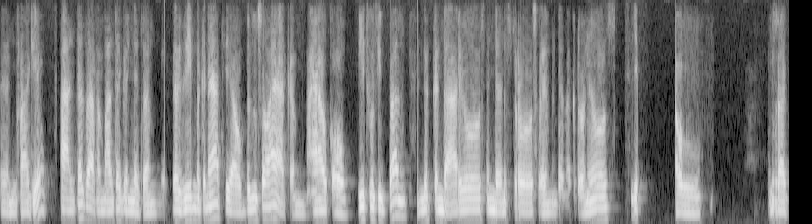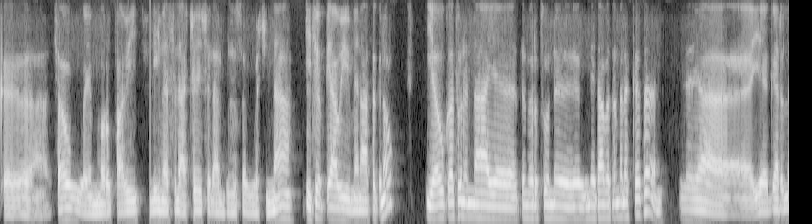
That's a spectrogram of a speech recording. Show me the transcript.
ኑፋጌው አልተጻፈም፣ አልተገለጸም። በዚህ ምክንያት ያው ብዙ ሰው አያውቅም፣ አያውቀውም። ቢቱ ሲባል ልክ እንደ አሪዮስ፣ እንደ ንስጥሮስ ወይም እንደ መቅዶኒዎስ ያው ምስራቅ ሰው ወይም አውሮፓዊ ሊመስላቸው ይችላል ብዙ ሰዎች እና ኢትዮጵያዊ መናፍቅ ነው። የእውቀቱንና የትምህርቱን ሁኔታ በተመለከተ የገድለ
